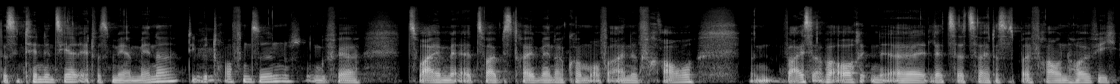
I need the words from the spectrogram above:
Das sind tendenziell etwas mehr Männer, die mhm. betroffen sind. Ungefähr zwei, äh, zwei bis drei Männer kommen auf eine Frau. Man weiß aber auch in äh, letzter Zeit, dass es bei Frauen häufig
